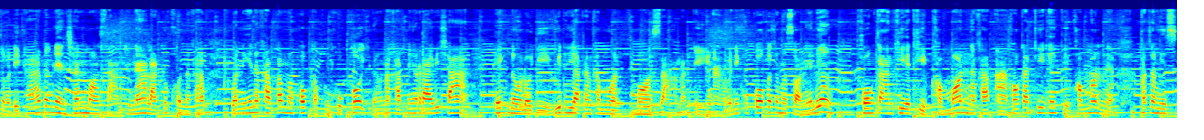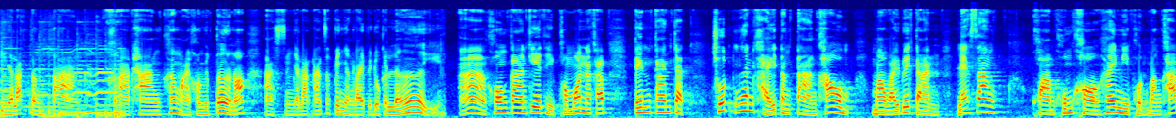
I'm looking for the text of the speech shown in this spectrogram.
สวัสดีครับนักเรียนชั้นม .3 ที่น่ารักทุกคนนะครับ วันนี้นะครับก็มาพบกับคุณครูโก้อีกแล้วนะครับ ในรายวิชาเทคโนโลยี วิทยาการคำนวณม .3 นั่นเองอ่าวันนี้ครูโก้ก็จะมาสอนในเรื่องโครงการ Creative Commons นะครับอ่าโครงการ Creative Commons เนี่ยก็จะมีสัญลักษณ์ต่างๆาทางเครื่องหมายคอมพิวเตอร์เนาะอ่าสัญลักษณ์นั้นจะเป็นอย่างไรไปดูกันเลยอ่าโครงการ Creative Commons นะครับ เป็นการจัดชุดเงื่อนไขต่างๆ เข้ามาไว้ด้วยกัน และสร้าง ความคุ้มครองให้มีผลบังคับ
